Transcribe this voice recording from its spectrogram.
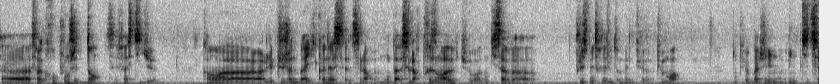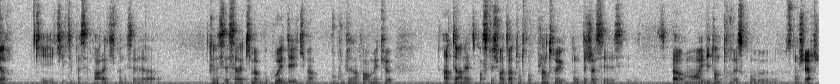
c'est vrai que replonger dedans, c'est fastidieux. Quand les plus jeunes, bah, ils connaissent, c'est- leur monde, leur présent à eux, tu vois, donc ils savent plus maîtriser le domaine que, moi. Donc euh, bah, j'ai une, petite sœur qui, était passée par là, qui connaissait, euh, qui connaissait ça, qui m'a beaucoup aidé, qui m'a beaucoup plus informé que Internet, parce que sur Internet on trouve plein de trucs, donc déjà c'est pas vraiment évident de trouver ce qu'on cherche.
